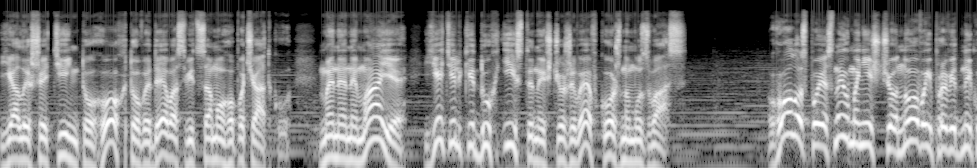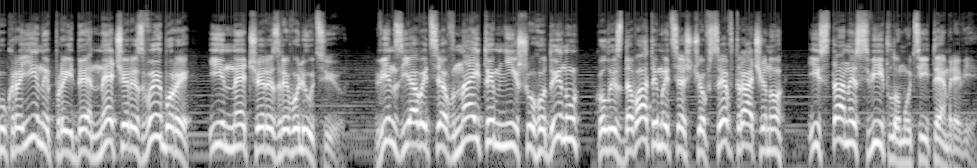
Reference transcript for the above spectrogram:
Я лише тінь того, хто веде вас від самого початку. Мене немає, є тільки дух істини, що живе в кожному з вас. Голос пояснив мені, що новий провідник України прийде не через вибори і не через революцію. Він з'явиться в найтемнішу годину, коли здаватиметься, що все втрачено, і стане світлом у цій темряві.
